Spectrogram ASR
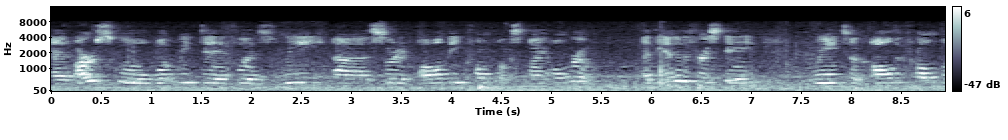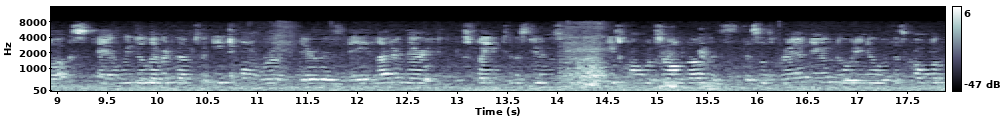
At our school, what we did was we uh, sorted all the Chromebooks by homeroom. At the end of the first day, we took all the Chromebooks and we delivered them to each home homeroom. There is a letter there explaining to the students what these Chromebooks are all about. This, this was brand new. Nobody knew what this Chromebook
